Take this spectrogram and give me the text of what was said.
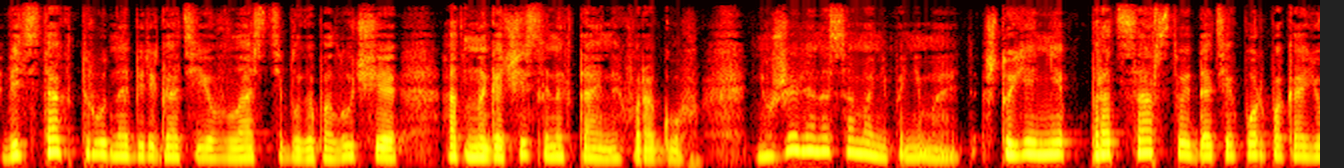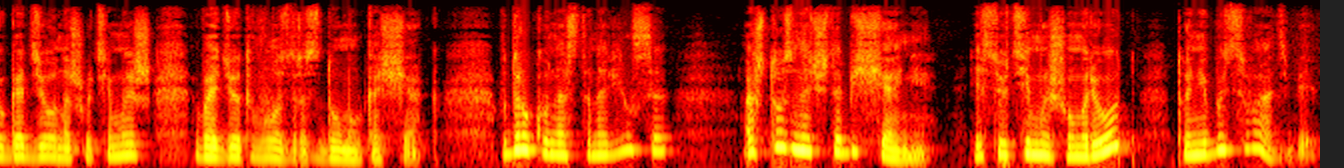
Ведь так трудно оберегать ее власть и благополучие от многочисленных тайных врагов. Неужели она сама не понимает, что ей не процарствовать до тех пор, пока ее гаденыш Утимыш войдет в возраст, думал Кощак. Вдруг он остановился. А что значит обещание? Если Утимыш умрет, то не быть свадьбе.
